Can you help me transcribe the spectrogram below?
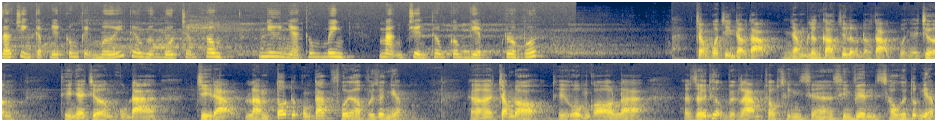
giáo trình cập nhật công nghệ mới theo hướng 4.0 như nhà thông minh, mạng truyền thông công nghiệp, robot. Trong quá trình đào tạo nhằm nâng cao chất lượng đào tạo của nhà trường thì nhà trường cũng đã chỉ đạo làm tốt được công tác phối hợp với doanh nghiệp. À, trong đó thì gồm có là giới thiệu việc làm cho học sinh ờ, sinh viên sau khi tốt nghiệp.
